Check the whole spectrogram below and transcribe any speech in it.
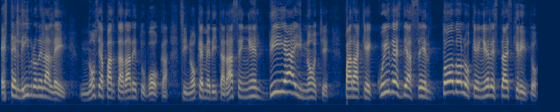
este libro de la ley no se apartará de tu boca, sino que meditarás en él día y noche, para que cuides de hacer todo lo que en él está escrito,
